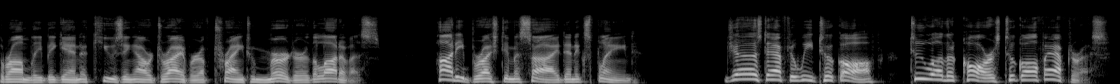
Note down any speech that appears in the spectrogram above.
Thrombley began accusing our driver of trying to murder the lot of us. Hoddy brushed him aside and explained. Just after we took off, two other cars took off after us.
